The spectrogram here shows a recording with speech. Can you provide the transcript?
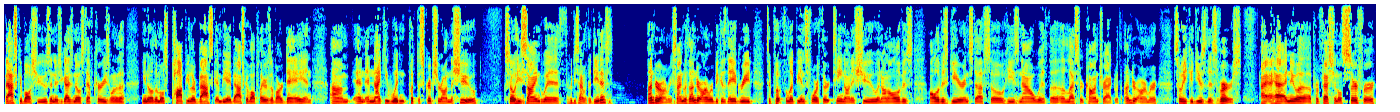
basketball shoes. And as you guys know, Steph Curry is one of the you know the most popular NBA basketball players of our day, and um, and and Nike wouldn't put the scripture on the shoe, so he signed with who did he sign with? Adidas. Under Armour. He signed with Under Armour because they agreed to put Philippians 4:13 on his shoe and on all of his all of his gear and stuff. So he's now with a, a lesser contract with Under Armour, so he could use this verse. I, I, I knew a, a, professional surfer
